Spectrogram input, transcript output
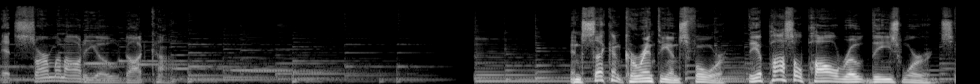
at sermonaudio.com. In 2 Corinthians 4, the Apostle Paul wrote these words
